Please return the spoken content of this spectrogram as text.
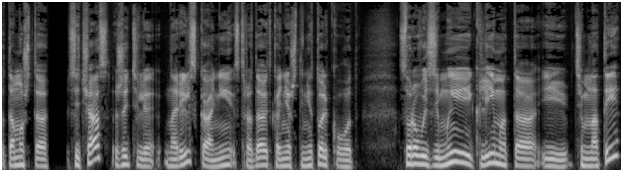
Потому что сейчас жители Норильска, они страдают, конечно, не только от суровой зимы, климата и темноты,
